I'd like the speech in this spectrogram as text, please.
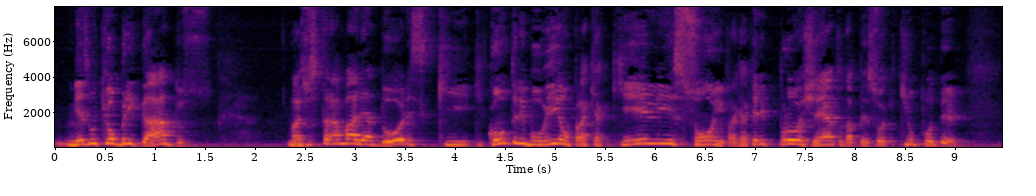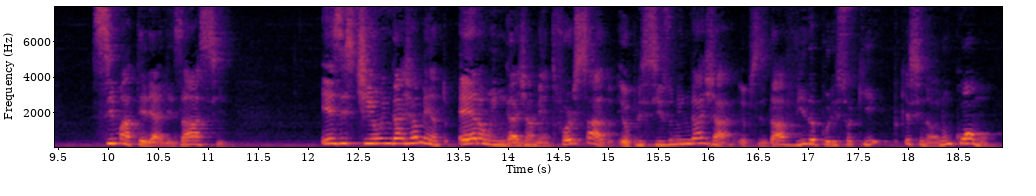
mesmo que obrigados, mas os trabalhadores que, que contribuíam para que aquele sonho, para que aquele projeto da pessoa que tinha o poder se materializasse, existia um engajamento. Era um engajamento forçado. Eu preciso me engajar, eu preciso dar a vida por isso aqui, porque senão eu não como,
